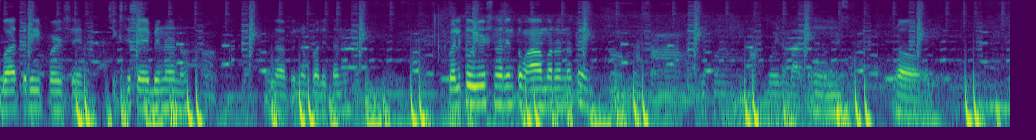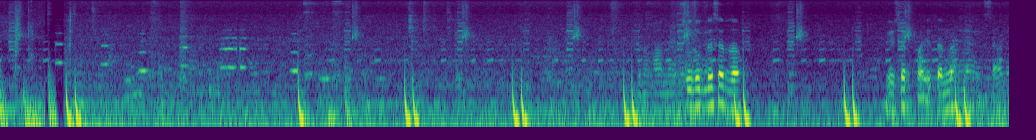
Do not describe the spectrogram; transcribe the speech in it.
Battery percent 67 na no. Malapit ng palitan. Bali 2 years na rin tong Amaron na to eh. Oo, nasa ano pong backboy na battery. Mm. Camera. Sunog na sir no? Okay sir, palitan na. Sa ano?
